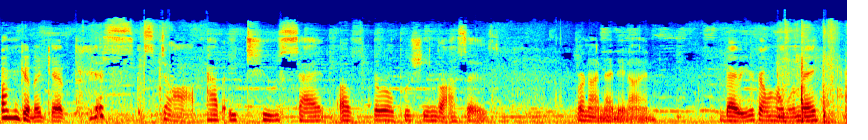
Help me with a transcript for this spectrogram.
I'm gonna get this. Stop. I have a two set of Earl Pusheen glasses for $9.99. Baby, you're coming home with me.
